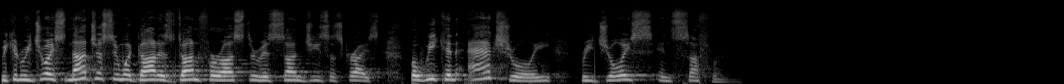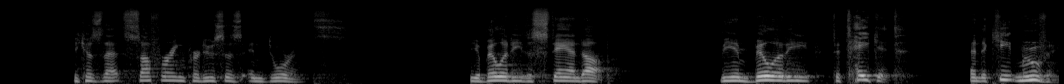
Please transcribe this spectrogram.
We can rejoice not just in what God has done for us through his Son, Jesus Christ, but we can actually rejoice in suffering. Because that suffering produces endurance, the ability to stand up, the ability to take it and to keep moving.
